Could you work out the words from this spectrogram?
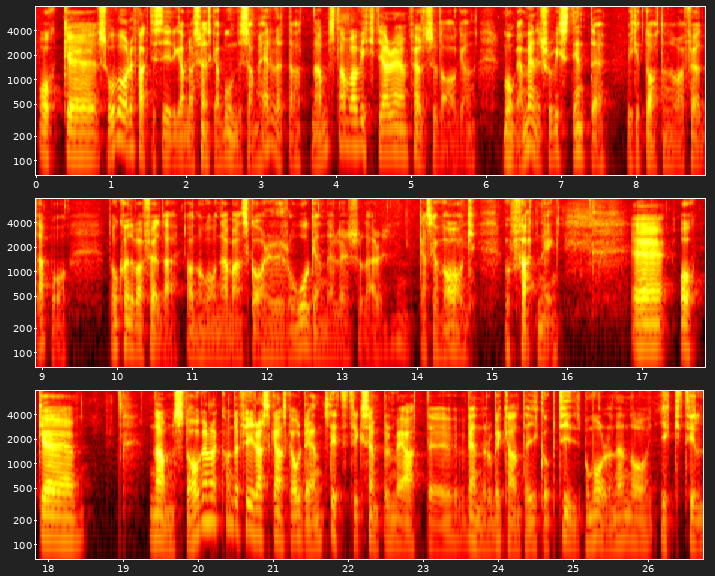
Och eh, så var det faktiskt i det gamla svenska bondesamhället att namnsdagen var viktigare än födelsedagen. Många människor visste inte vilket datum de var födda på. De kunde vara födda ja, någon gång när man skar rågen eller sådär. En ganska vag uppfattning. Eh, och eh, namnsdagarna kunde firas ganska ordentligt. Till exempel med att eh, vänner och bekanta gick upp tidigt på morgonen och gick till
